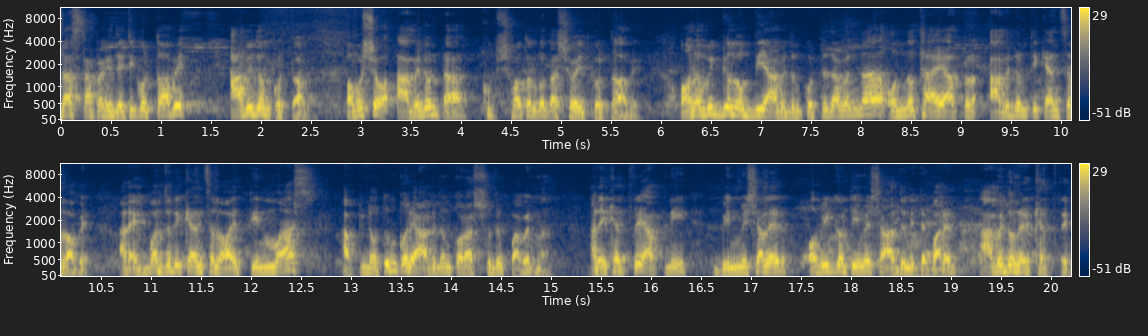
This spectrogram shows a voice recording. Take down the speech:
জাস্ট আপনাকে যেটি করতে হবে, আবেদন করতে হবে। অবশ্য আবেদনটা খুব সতর্কতার সহিত করতে হবে। অনভিজ্ঞ লোক দিয়ে আবেদন করতে যাবেন না, অন্যথায় আপনার আবেদনটি ক্যান্সেল হবে। আর একবার যদি ক্যান্সেল হয়, তিন মাস আপনি নতুন করে আবেদন করার সুযোগ পাবেন না। আর এক্ষেত্রে আপনি বিনমিশালের অভিজ্ঞ টিমের সাহায্য নিতে পারেন আবেদনের ক্ষেত্রে।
